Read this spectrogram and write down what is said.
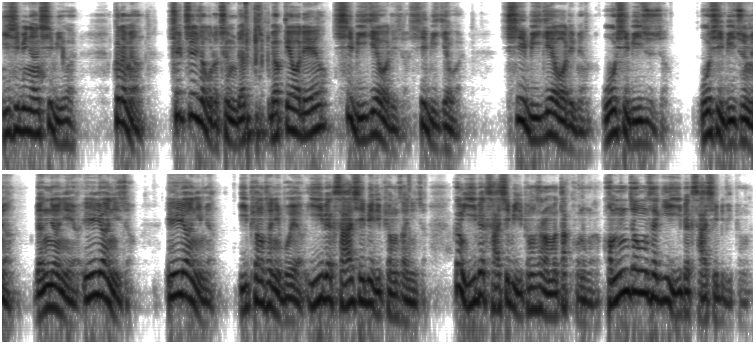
22년 12월. 그러면 실질적으로 지금 몇, 몇 개월이에요? 12개월이죠. 12개월. 12개월이면 52주죠. 52주면 몇 년이에요? 1년이죠. 1년이면 이평선이 뭐예요? 240일 이평선이죠. 그럼 240일 이평선 한번 딱 보는 거예요. 검정색이 240일 이평선.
